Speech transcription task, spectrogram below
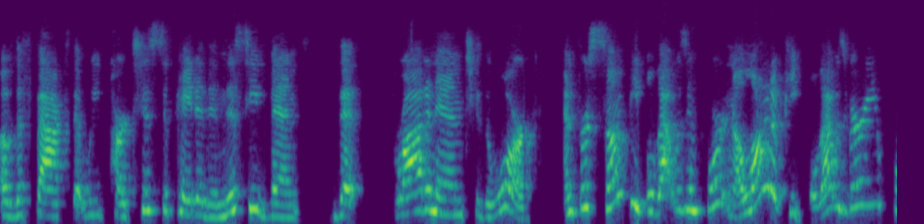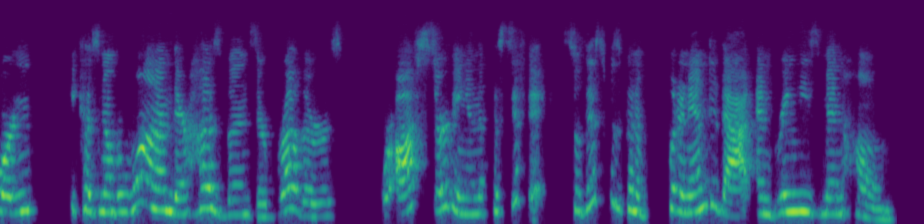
of the fact that we participated in this event that brought an end to the war. And for some people, that was important. A lot of people, that was very important because number one, their husbands, their brothers were off serving in the Pacific. So this was going to put an end to that and bring these men home.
